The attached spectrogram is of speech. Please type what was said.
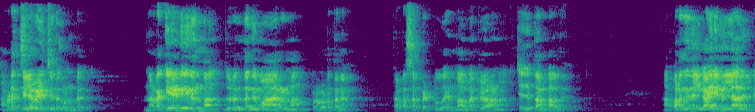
അവിടെ ചിലവഴിച്ചത് കൊണ്ട് നടക്കേണ്ടിയിരുന്ന ദുരന്ത നിവാരണ പ്രവർത്തനം തടസ്സപ്പെട്ടു എന്നോ മറ്റോ ആണ് ചെകുത്താൻ പറഞ്ഞത്. ആ പറഞ്ഞതിൽ കാര്യമില്ലാതില്ല.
